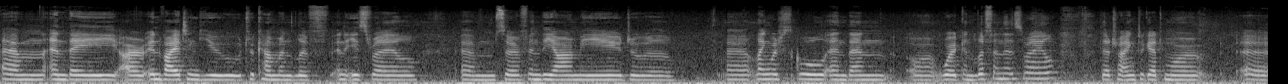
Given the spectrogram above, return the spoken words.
Um, and they are inviting you to come and live in Israel, um, serve in the army, do a uh, language school, and then uh, work and live in Israel. They're trying to get more uh,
